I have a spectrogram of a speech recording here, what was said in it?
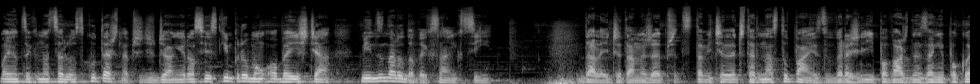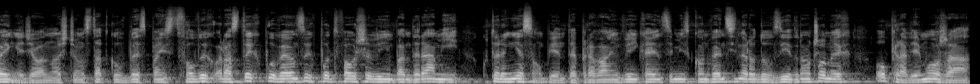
mających na celu skuteczne przeciwdziałanie rosyjskim próbom obejścia międzynarodowych sankcji. Dalej czytamy, że przedstawiciele 14 państw wyrazili poważne zaniepokojenie działalnością statków bezpaństwowych oraz tych pływających pod fałszywymi banderami, które nie są objęte prawami wynikającymi z Konwencji Narodów Zjednoczonych o prawie morza.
